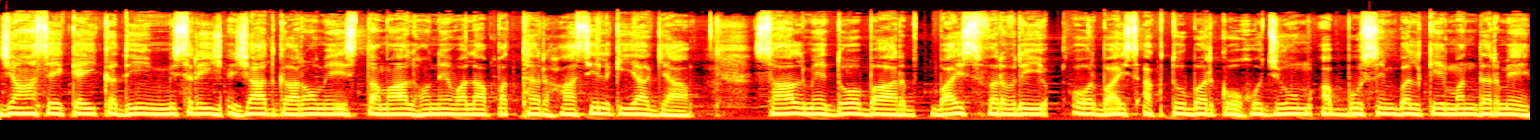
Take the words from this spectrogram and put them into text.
जहाँ से कई कदीम मिस्री यादगारों में इस्तेमाल होने वाला पत्थर हासिल किया गया। साल में दो बार 22 फरवरी और 22 अक्टूबर को हजूम अबू सिंबल के मंदिर में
